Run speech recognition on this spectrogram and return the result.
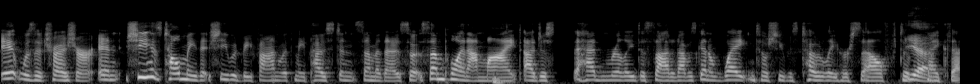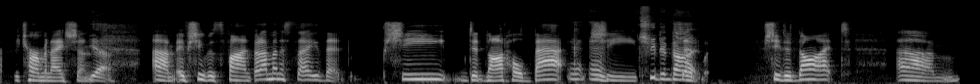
It was a treasure. And she has told me that she would be fine with me posting some of those. So at some point I might. I just hadn't really decided. I was going to wait until she was totally herself to Yeah. make that determination. Yeah. Um, if she was fine. But I'm going to say that she did not hold back. Mm-mm. She She did said not. she did not um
